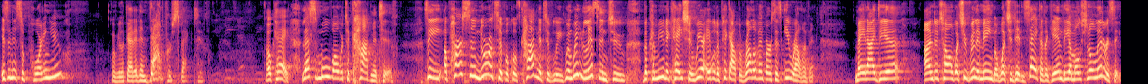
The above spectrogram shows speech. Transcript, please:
Isn't it supporting you? When we look at it in that perspective. Okay, let's move over to cognitive. See, a person, neurotypicals, cognitively, when we listen to the communication, we are able to pick out the relevant versus irrelevant. Main idea, undertone, what you really mean, but what you didn't say, because again, the emotional literacy.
